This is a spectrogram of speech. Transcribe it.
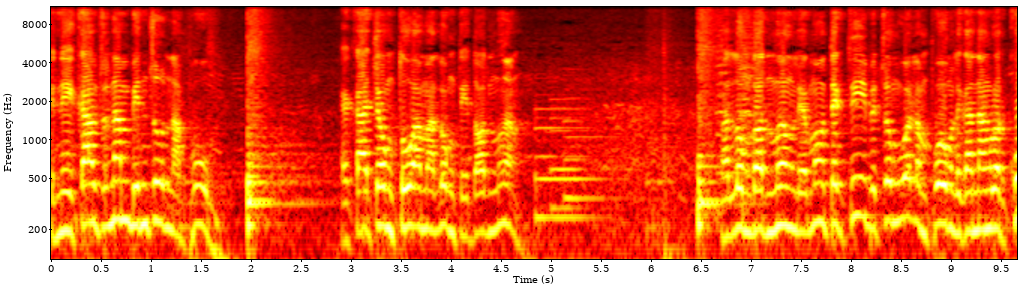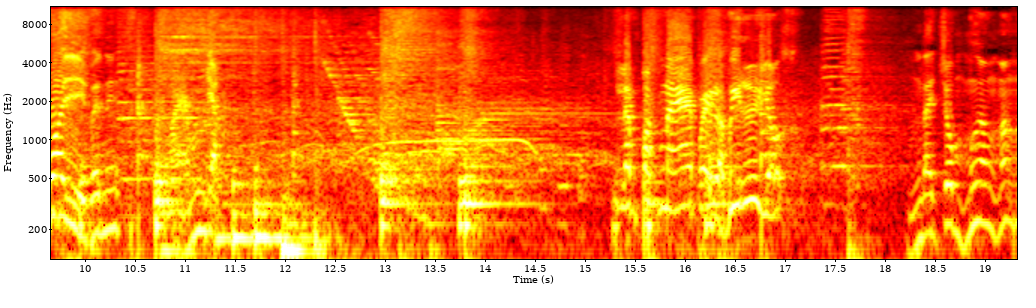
ทีนี้ก้าวสนามบินสุนนะภูมิไอ้กาจงตัวมาลงตีดดอนเมือง มาลงดอนเมืองเดี๋ยมอแท็กซี่ไปจงวัดลำโพงเลยก็นั่งรถควายไปนี่แหมมยับแล้วปักแหนไปเหรอพี่หรือยังได้จมเมืองมั้ง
